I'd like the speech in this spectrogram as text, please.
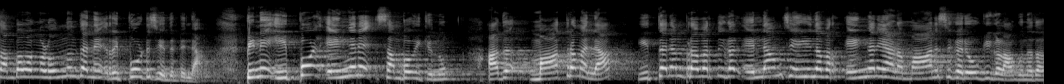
സംഭവങ്ങൾ ഒന്നും തന്നെ റിപ്പോർട്ട് ചെയ്തിട്ടില്ല. പിന്നെ ഇപ്പോൾ എങ്ങനെ സംഭവിക്കുന്നു? അത് മാത്രമല്ല ഇത്തരം പ്രവർത്തികൾ എല്ലാം ചെയ്യുന്നവർ എങ്ങനെയാണ് മാനസിക രോഗികളാകുന്നത്?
